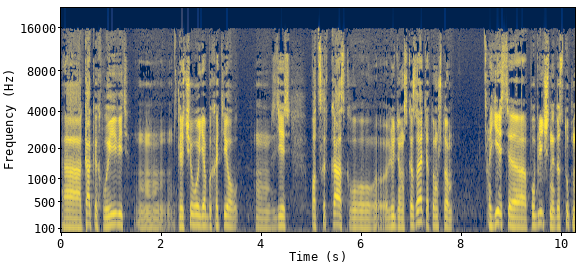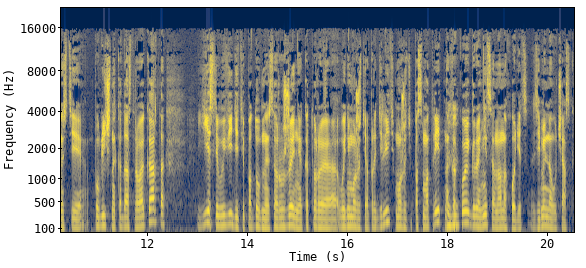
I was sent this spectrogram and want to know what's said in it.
как их выявить, для чего я бы хотел здесь подсказку людям сказать о том, что есть э, публичной доступности публичная кадастровая карта. Если вы видите подобное сооружение, которое вы не можете определить, можете посмотреть, на угу. какой границе она находится, земельного участка.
